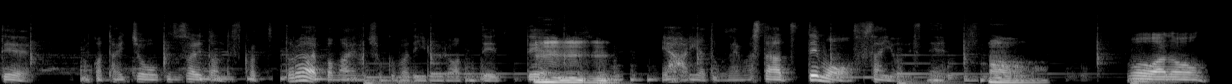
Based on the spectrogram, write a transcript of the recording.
て言って、なんか体調を崩されたんですか？って言ったら、やっぱ前の職場でいろいろあって、つって、あ。うんうんいや、ありがとうございました。つって、もう不採用ですね。うん。あもう、あの、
